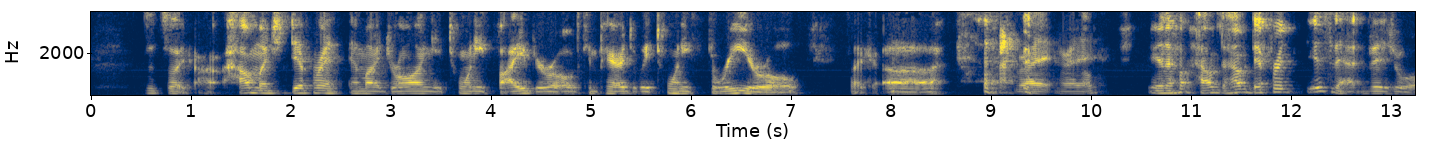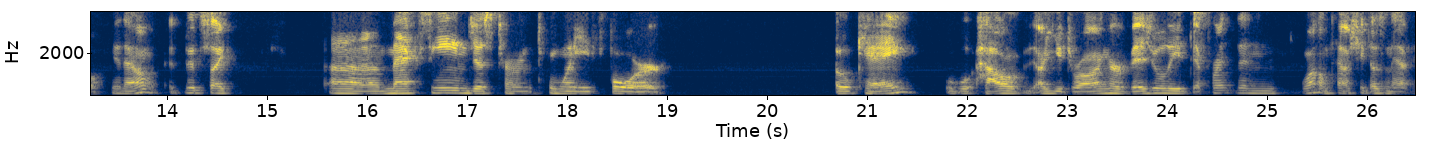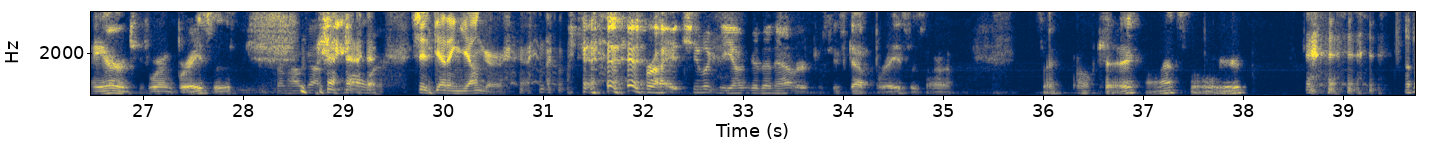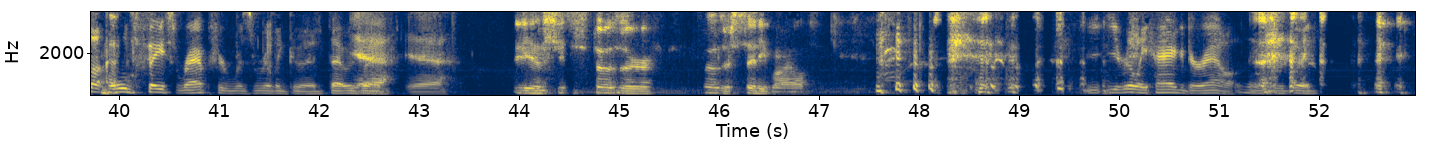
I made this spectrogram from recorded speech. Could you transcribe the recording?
It's like uh, how much different am I drawing a 25 year old compared to a 23 year old? It's like, uh, right, right. you know, how how different is that visual? You know, it's like uh, Maxine just turned 24. Okay, how are you drawing her visually different than? Well, now she doesn't have hair and she's wearing braces. somehow got smaller. She's getting younger. right? She looked younger than ever because she's got braces on. It's like, okay, well, that's a little weird. I thought Old Face Rapture was really good. That was yeah, yeah. Yeah, she's those are those are city miles. uh, you, you really hagged her out. That was good.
